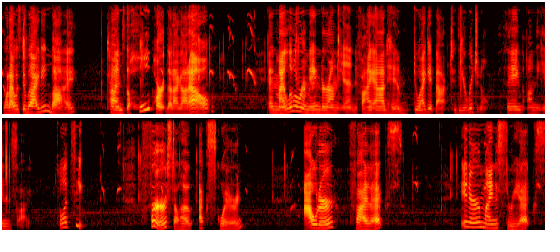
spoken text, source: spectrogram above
what I was dividing by times the whole part that I got out, and my little remainder on the end, if I add him, do I get back to the original, thing on the inside? So let's see. First, I'll have x squared, outer 5x, inner minus 3x,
